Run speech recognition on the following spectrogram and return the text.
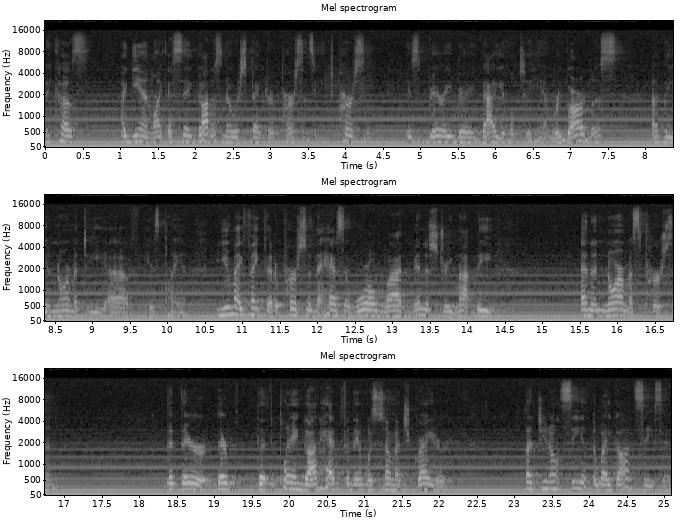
Because, again, like I said, God is no respecter of persons. Each person is very, very valuable to Him, regardless of the enormity of His plan. You may think that a person that has a worldwide ministry might be an enormous person, that, they're, they're, that the plan God had for them was so much greater but you don't see it the way God sees it.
